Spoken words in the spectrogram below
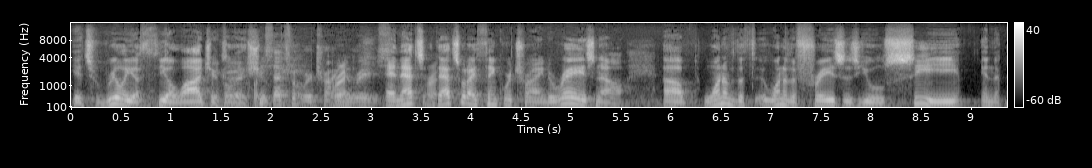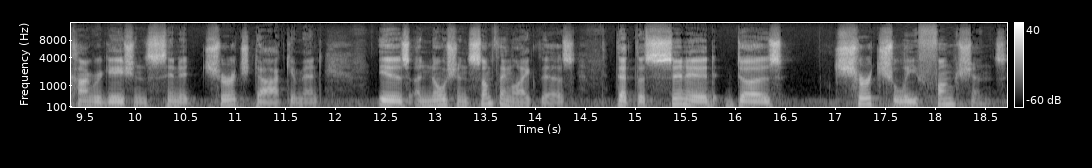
It's really a theological Exactly. issue. Because that's what we're trying Right. to raise. And that's, Right. that's what I think we're trying to raise now. Uh, one, of the th- one of the phrases you'll see in the Congregation Synod Church document is a notion something like this that the Synod does churchly functions.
